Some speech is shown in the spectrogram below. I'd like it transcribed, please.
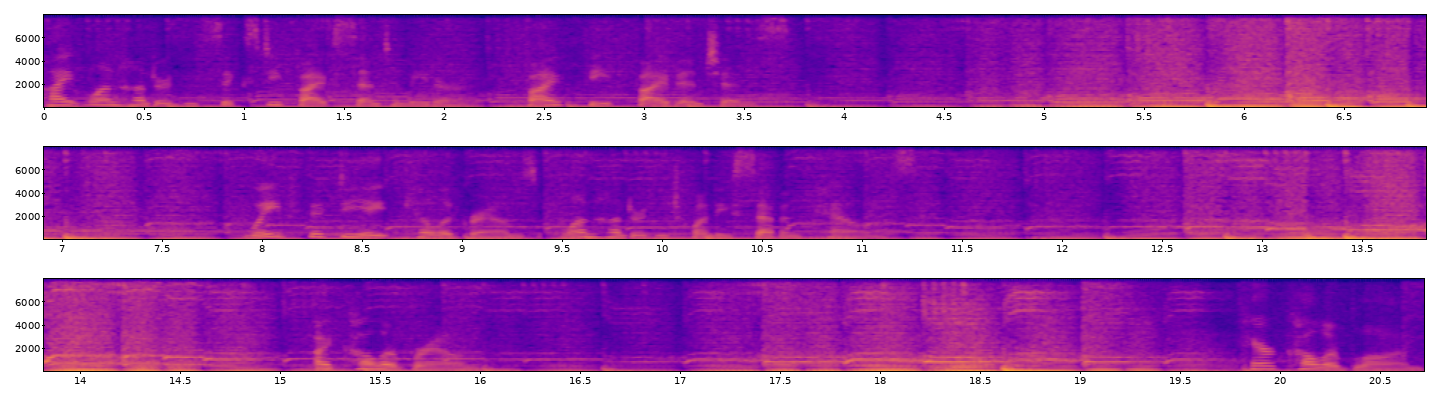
Height 165 centimeter, 5 feet 5 inches. Weight 58 kilograms, 127 pounds. Eye color brown. Hair color blonde.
